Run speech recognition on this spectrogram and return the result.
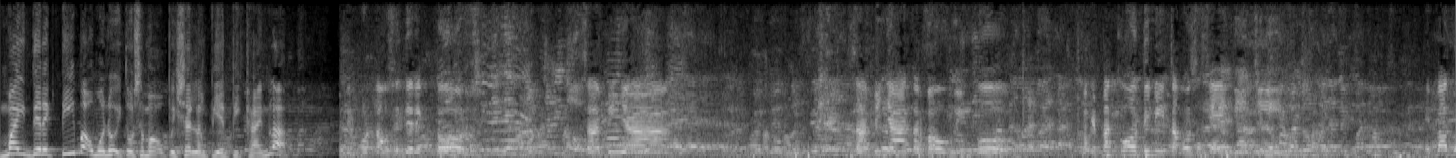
May direktiba umano ito sa mga opisyal ng PNP Crime Lab. Report ako sa direktor. Sabi niya, sabi niya trabahuin ko. Makipag-coordinate ako sa CIDG. Eh bago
